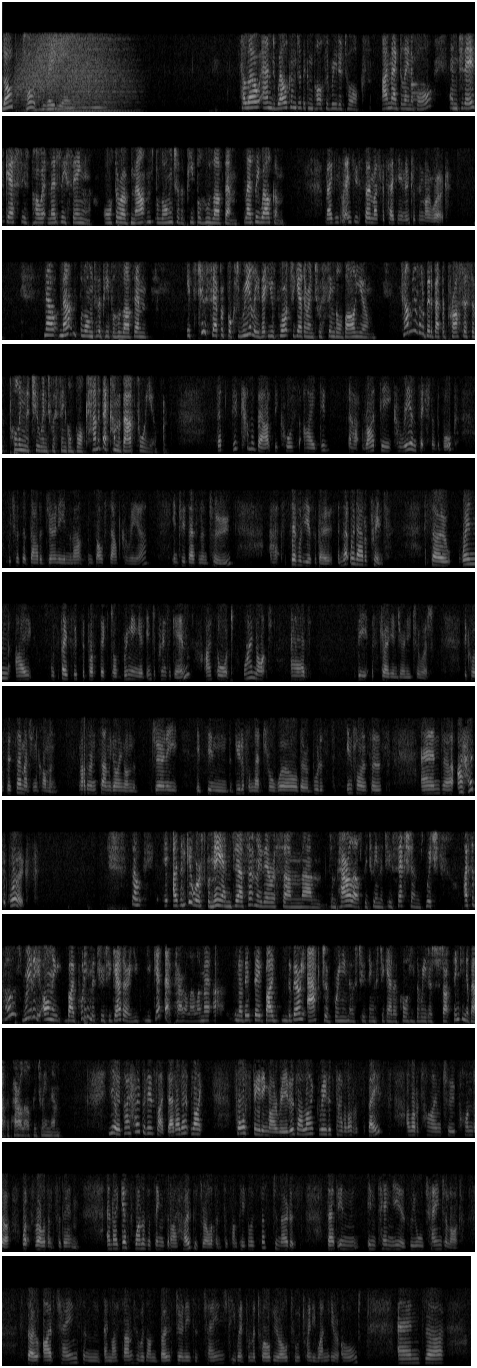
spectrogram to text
Blog Talk Radio. Hello and welcome to the Compulsive Reader Talks. I'm Magdalena Ball, and today's guest is poet Leslie Singh, author of Mountains Belong to the People Who Love Them. Leslie, welcome. Maggie, thank you so much for taking an interest in my work. Now, Mountains Belong to the People Who Love Them. It's two separate books, really, that you've brought together into a single volume. Tell me a little bit about the process of pulling the two into a single book. How did that come about for you? That did come about because I did uh, write the Korean section of the book, which was about a journey in the mountains of South Korea in 2002, uh, several years ago, and that went out of print. So when I was faced with the prospect of bringing it into print again, I thought, why not add the Australian journey to it? Because there's so much in common. Mother and son going on the journey. It's in the beautiful natural world. There are Buddhist influences, and uh, I hope it works. So I think it works for me, and uh, certainly there are some um, some parallels between the two sections, which I suppose really only by putting the two together you you get that parallel. I mean, uh, you know, they, they by the very act of bringing those two things together causes the reader to start thinking about the parallels between them. Yes, I hope it is like that. I don't like force feeding my readers. I like readers to have a lot of space, a lot of time to ponder what's relevant for them. And I guess one of the things that I hope is relevant for some people is just to notice that in in 10 years we all change a lot. So I've changed, and, and my son, who was on both journeys, has changed. He went from a 12 year old to a 21 year old. And uh,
